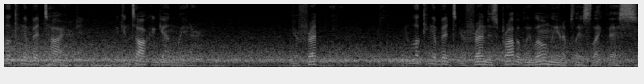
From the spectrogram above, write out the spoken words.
Looking a bit tired. We can talk again later. Your friend... Looking a bit... Your friend is probably lonely in a place like this.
